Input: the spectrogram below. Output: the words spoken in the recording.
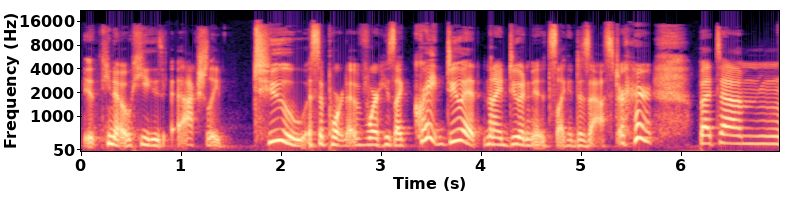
you know he's actually too supportive where he's like, great, do it. And then I do it and it's like a disaster. but um,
